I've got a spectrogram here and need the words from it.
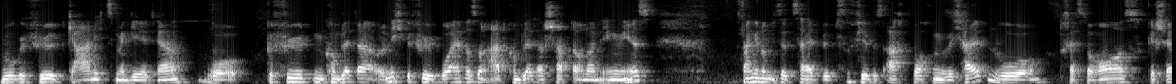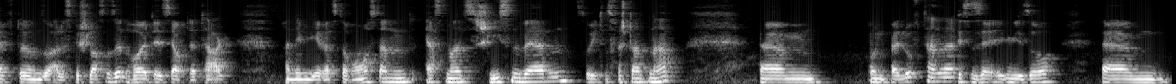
wo gefühlt gar nichts mehr geht, ja, wo gefühlt ein kompletter, oder nicht gefühlt, wo einfach so eine Art kompletter Shutdown dann irgendwie ist. Angenommen, diese Zeit wird zu vier bis acht Wochen sich halten, wo Restaurants, Geschäfte und so alles geschlossen sind. Heute ist ja auch der Tag, an dem die Restaurants dann erstmals schließen werden, so wie ich das verstanden habe. Ähm, und bei Lufthansa ist es ja irgendwie so, ähm,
